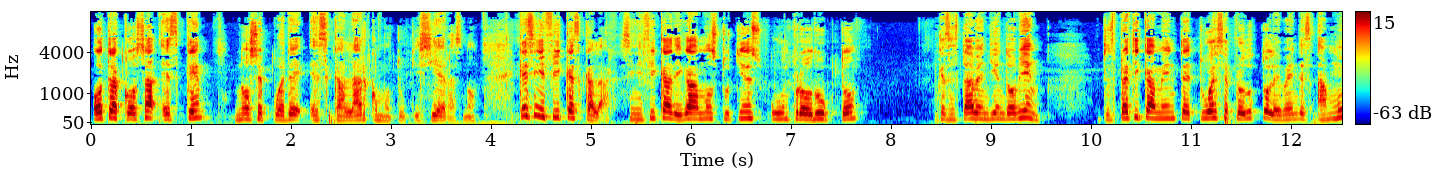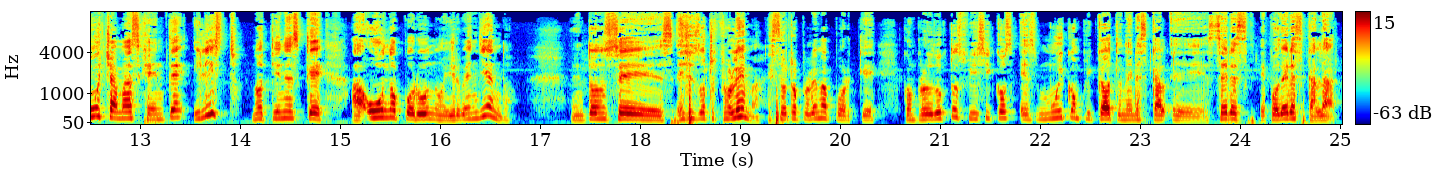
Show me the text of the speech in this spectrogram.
otra cosa es que no se puede escalar como tú quisieras, ¿no? ¿Qué significa escalar? Significa, digamos, tú tienes un producto que se está vendiendo bien. Entonces prácticamente tú ese producto le vendes a mucha más gente y listo. No tienes que a uno por uno ir vendiendo. Entonces, ese es otro problema. Es otro problema porque con productos físicos es muy complicado tener eh, eh, poder escalar.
